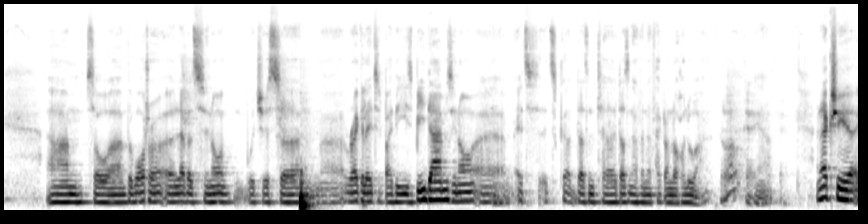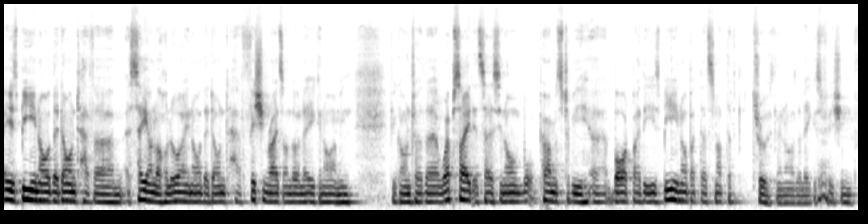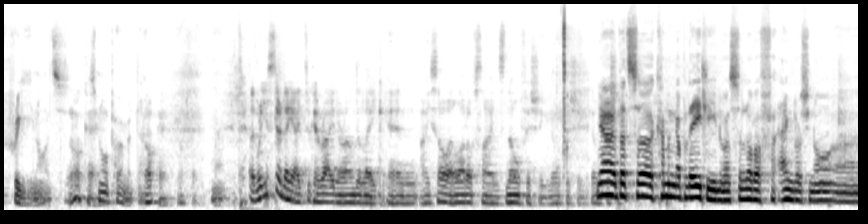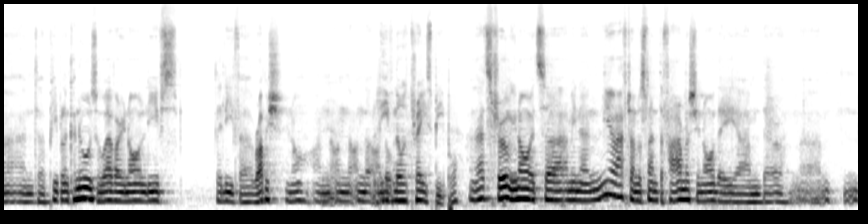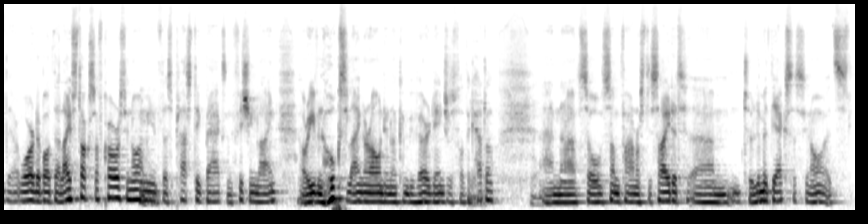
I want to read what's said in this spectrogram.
Um, so uh, the water uh, levels, you know, which is um, uh, regulated by these B dams, you know, uh, it's it's got, doesn't uh, doesn't have an effect on. Oh, okay. Yeah. okay. And actually, uh, ESB, you know, they don't have um, a say on Lough Allua, you know, they don't have fishing rights on the lake, you know. I mean, if you go onto the website, it says you know permits to be uh, bought by the ESB, you know, but that's not the truth. You know, the lake is Mm. fishing free. You know, it's Okay. there's no permit there. Okay. okay. Yeah. Uh, well, yesterday I took a ride around the lake and I saw a lot of signs: no fishing, no fishing. No Yeah, fishing. that's uh, coming up lately. There was a lot of anglers, you know, uh, and uh, people in canoes, whoever, you know, leaves. They leave uh, rubbish, you know, on on on the. On leave the no trace, people. That's true. You know, it's. Uh, I mean, and you have to understand the farmers. You know, they um, they're um, they're worried about their livestocks, of course. You know, I mean, if there's plastic bags and fishing line or even hooks lying around, you know, it can be very dangerous for the Yeah. cattle. Yeah. And uh, so some farmers decided um, to limit the access. You know, it's.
